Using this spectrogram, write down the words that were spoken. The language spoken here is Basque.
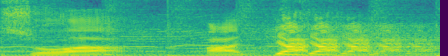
说啊啊呀呀呀。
